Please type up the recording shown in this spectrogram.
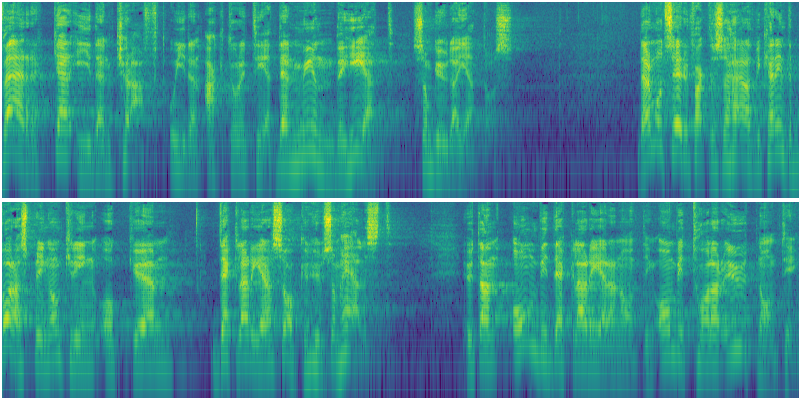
verkar i den kraft och i den auktoritet, den myndighet som Gud har gett oss. Däremot så är det faktiskt så här att vi kan inte bara springa omkring och eh, deklarera saker hur som helst. Utan om vi deklarerar någonting, om vi talar ut någonting,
